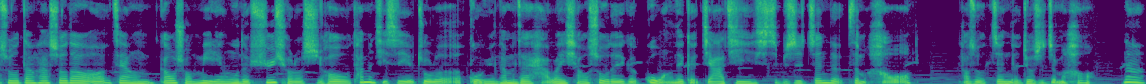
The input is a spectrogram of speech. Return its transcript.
说，当他收到呃这样高雄蜜莲雾的需求的时候，他们其实也做了果园他们在海外销售的一个过往的一个佳绩，是不是真的这么好哦？他说，真的就是这么好。那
